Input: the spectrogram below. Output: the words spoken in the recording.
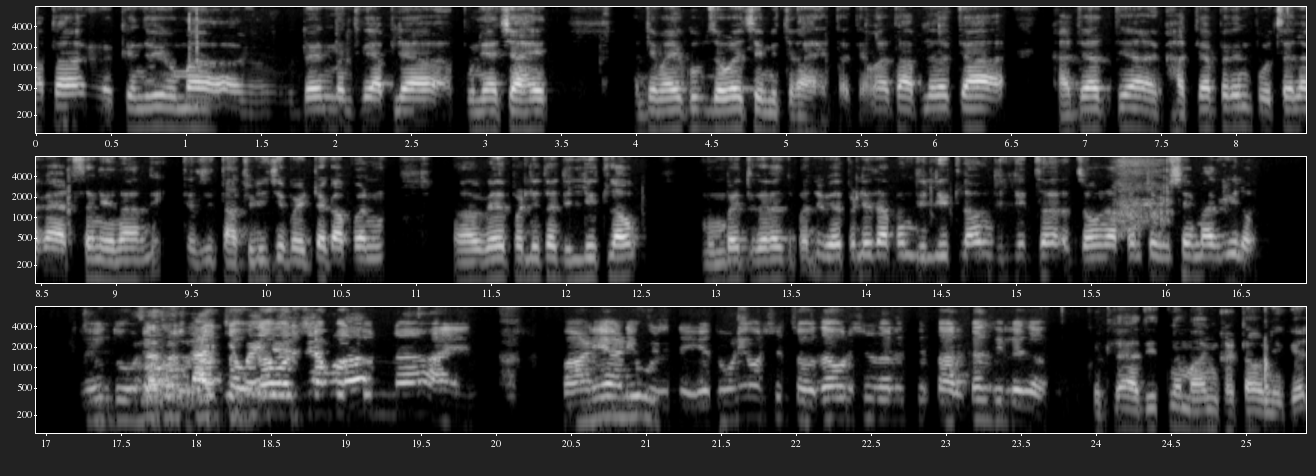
आता केंद्रीय विमा उड्डयन मंत्री आपल्या पुण्याचे आहेत आणि ते माझे खूप जवळचे मित्र आहेत. त्यामुळे आता आपल्याला त्या खात्यात त्या खात्यापर्यंत पोचायला काही अडचण येणार नाही. त्याची तातडीची बैठक आपण वेळ पडली तर दिल्लीत लावू. मुंबईत गरज पण वेळ पडली तर आपण दिल्लीत लावून दिल्लीत जाऊन आपण तो विषय मार्गी लावू आहे. पाणी आणि उजनी हे दोन्ही वर्ष चौदा वर्ष झाले ते तारखाच दिले जातात कुठल्या आधीतनं मान खटाव निघेल.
